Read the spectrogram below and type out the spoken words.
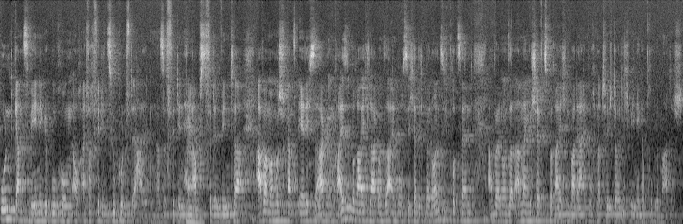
und ganz wenige Buchungen auch einfach für die Zukunft erhalten, also für den Herbst, mhm. für den Winter. Aber man muss ganz ehrlich sagen, im Reisebereich Bereich lag unser Einbruch sicherlich bei 90 Prozent, aber in unseren anderen Geschäftsbereichen war der Einbruch natürlich deutlich weniger problematisch.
